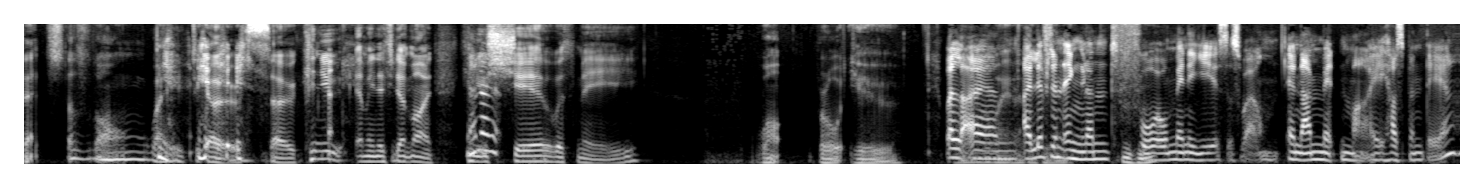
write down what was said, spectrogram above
that's a long way to go. So, can you, I mean, if you don't mind, can No, you no, no. share with me what brought you? Well, all the way um, I lived in? England Mm-hmm. for many years as well, and I met my husband there,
